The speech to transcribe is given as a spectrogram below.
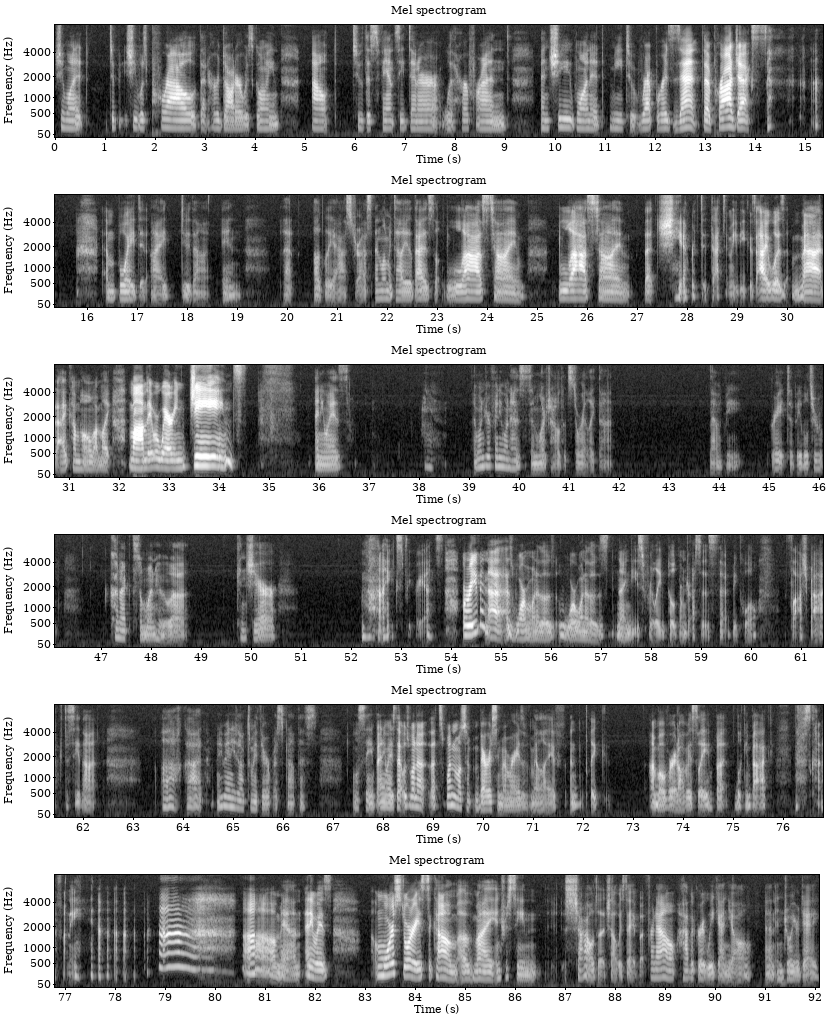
She wanted to be, she was proud that her daughter was going out to this fancy dinner with her friend and she wanted me to represent the projects. And boy, did I do that in that ugly ass dress. And let me tell you, that is the last time, last time that she ever did that to me because I was mad. I come home, I'm like, Mom, they were wearing jeans. Anyways, I wonder if anyone has a similar childhood story like that. That would be great to be able to connect someone who uh, can share my experience. Or even uh, as worn one of those wore one of those 90s frilly pilgrim dresses. That would be cool. Flashback to see that. Oh god. Maybe i need to talk to my therapist about this. We'll see. But anyways that was one of that's one of the most embarrassing memories of my life. And like i'm over it obviously. But looking back it was kind of funny oh man anyways more stories to come of my interesting childhood, shall we say. But for now, have a great weekend, y'all, and enjoy your day.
